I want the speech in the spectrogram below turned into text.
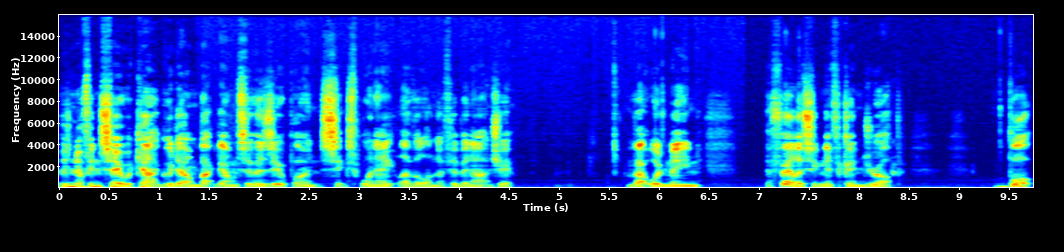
there's nothing to say we can't go down back down to the 0.618 level on the Fibonacci that would mean a fairly significant drop. But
